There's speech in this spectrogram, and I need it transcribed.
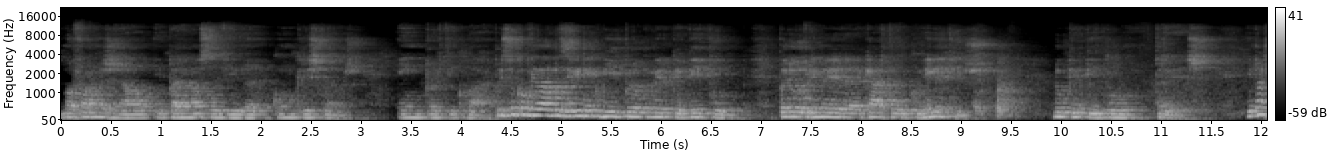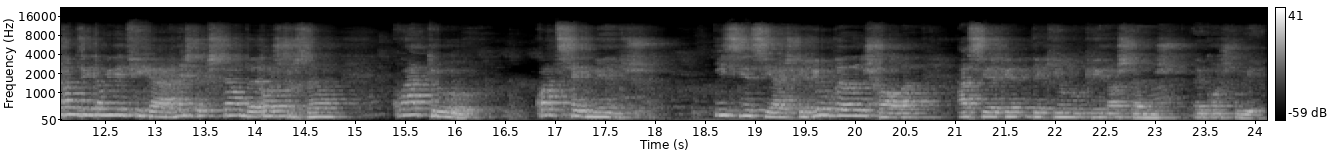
de uma forma geral, e para a nossa vida como cristãos em particular. Por isso eu convidava-vos a virem comigo para o primeiro capítulo, para a primeira carta de Coríntios, no capítulo 3. E nós vamos então identificar nesta questão da construção quatro, quatro segmentos essenciais que a Bíblia nos fala acerca daquilo que nós estamos a construir.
